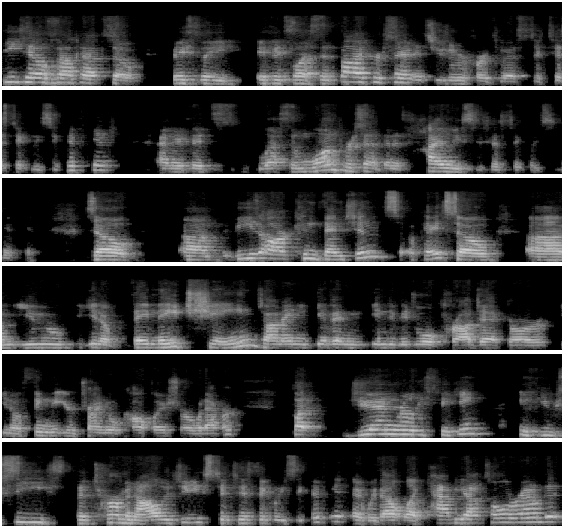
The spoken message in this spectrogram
details about that. So basically, if it's less than 5%, it's usually referred to as statistically significant. And if it's less than 1%, then it's highly statistically significant. So um, these are conventions, okay? So um, you, you know, they may change on any given individual project or, you know, thing that you're trying to accomplish or whatever. But generally speaking, if you see the terminology statistically significant and without like caveats all around it,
